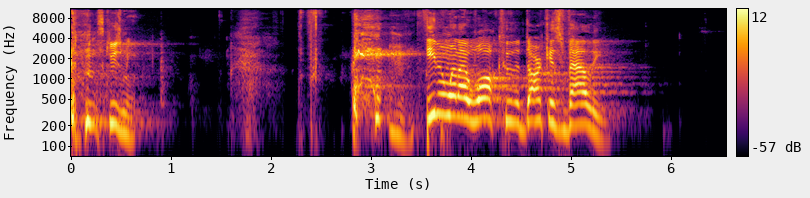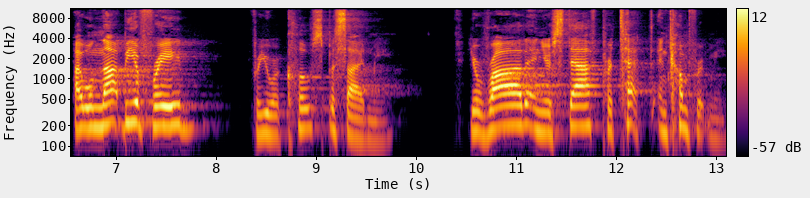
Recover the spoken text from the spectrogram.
Excuse me. Even when I walk through the darkest valley, I will not be afraid, for you are close beside me. Your rod and your staff protect and comfort me.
